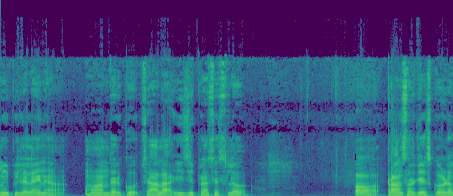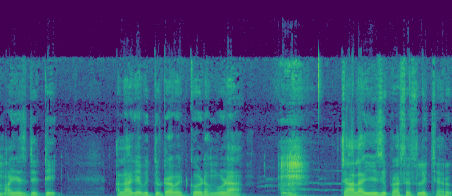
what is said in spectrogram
మీ పిల్లలైన మా అందరికీ చాలా ఈజీ ప్రాసెస్లో ట్రాన్స్ఫర్ చేసుకోవడం ఐఎస్డిటి అలాగే విత్డ్రా పెట్టుకోవడం కూడా చాలా ఈజీ ప్రాసెస్లు ఇచ్చారు.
